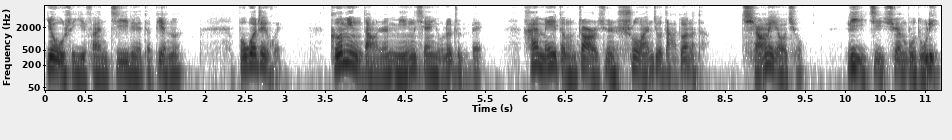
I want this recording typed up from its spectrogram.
又是一番激烈的辩论。不过这回，革命党人明显有了准备，还没等赵尔巽说完，就打断了他，强烈要求立即宣布独立。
